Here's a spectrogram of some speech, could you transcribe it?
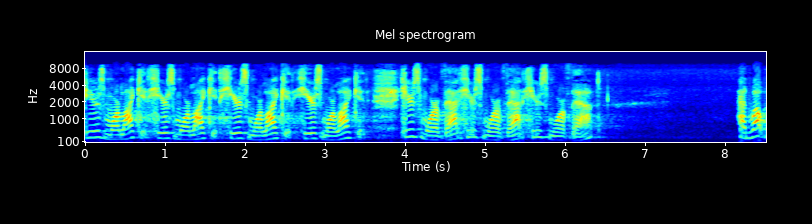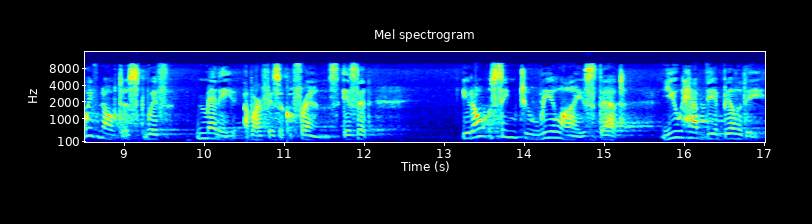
Here's more like it. Here's more like it. Here's more like it. Here's more like it. Here's more of that. Here's more of that. Here's more of that. And what we've noticed with many of our physical friends is that you don't seem to realize that you have the ability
